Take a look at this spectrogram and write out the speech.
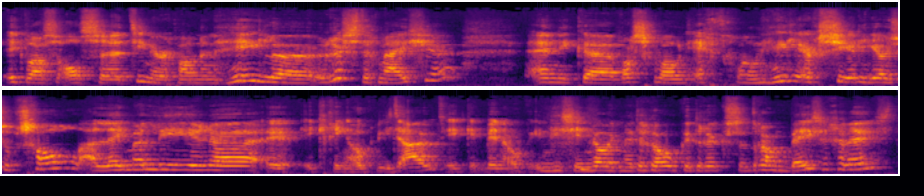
Ik was als uh, tiener gewoon een hele rustig meisje. En ik uh, was gewoon echt gewoon heel erg serieus op school. Alleen maar leren. Uh, ik ging ook niet uit. Ik ben ook in die zin nooit met roken, drugs en drank bezig geweest.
